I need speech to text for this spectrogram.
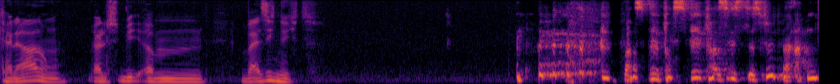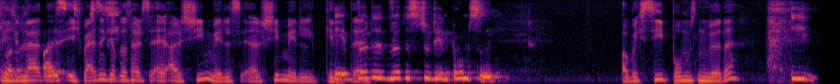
keine Ahnung. Als, wie, ähm, weiß ich nicht. Was, was, was ist das für eine Antwort? Ich, na, ich weiß nicht, ob das als, als Ski-Mail als gilt. Würde, würdest du den bumsen? Ob ich sie bumsen würde? Ihn.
